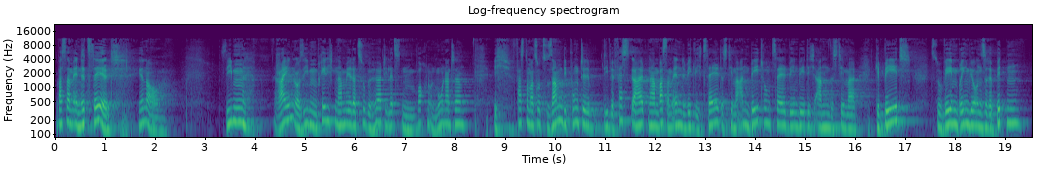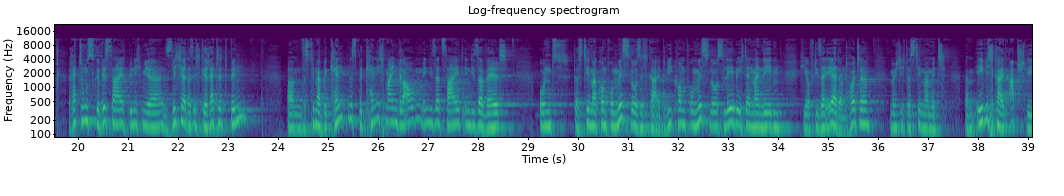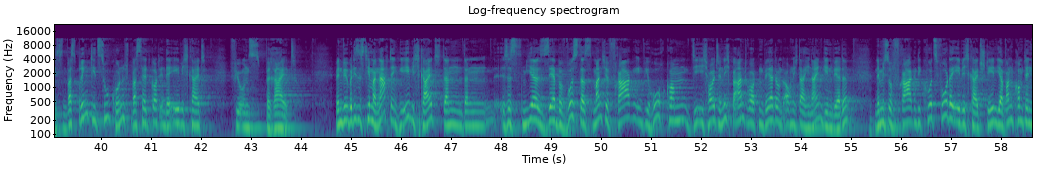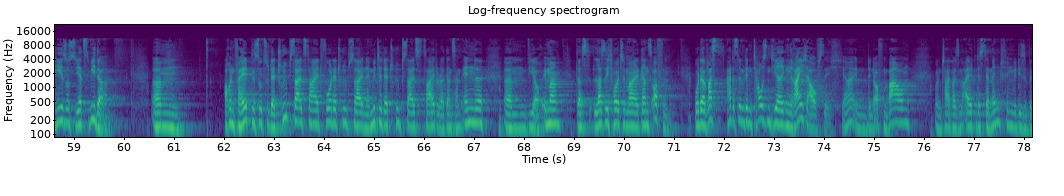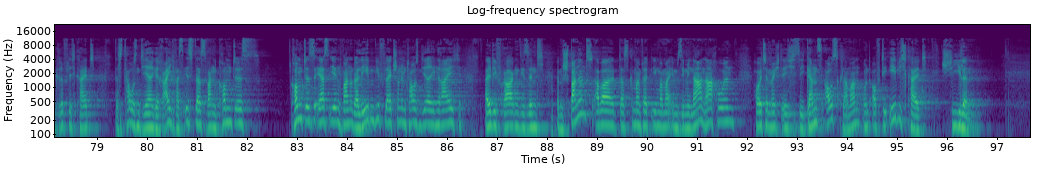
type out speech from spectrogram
Was am Ende zählt, genau. Sieben Reihen oder sieben Predigten haben wir dazu gehört, die letzten Wochen und Monate. Ich fasse nochmal so zusammen die Punkte, die wir festgehalten haben, was am Ende wirklich zählt. Das Thema Anbetung zählt, wen bete ich an, das Thema Gebet, zu wem bringen wir unsere Bitten, Rettungsgewissheit, bin ich mir sicher, dass ich gerettet bin. Ähm, das Thema Bekenntnis, bekenne ich meinen Glauben in dieser Zeit, in dieser Welt und das Thema Kompromisslosigkeit. Wie kompromisslos lebe ich denn mein Leben hier auf dieser Erde? Und heute möchte ich das Thema mit ähm, Ewigkeit abschließen. Was bringt die Zukunft? Was hält Gott in der Ewigkeit für uns bereit? Wenn wir über dieses Thema nachdenken, Ewigkeit, dann, dann ist es mir sehr bewusst, dass manche Fragen irgendwie hochkommen, die ich heute nicht beantworten werde und auch nicht da hineingehen werde. Nämlich so Fragen, die kurz vor der Ewigkeit stehen. Ja, wann kommt denn Jesus jetzt wieder? Ähm, auch im Verhältnis so zu der Trübsalzeit, vor der Trübsal, in der Mitte der Trübsalzeit oder ganz am Ende, ähm, wie auch immer. Das lasse ich heute mal ganz offen. Oder was hat es mit dem tausendjährigen Reich auf sich? Ja, in den Offenbarungen und teilweise im Alten Testament finden wir diese Begrifflichkeit, das tausendjährige Reich. Was ist das? Wann kommt es? Kommt es erst irgendwann oder leben wir vielleicht schon im tausendjährigen Reich? All die Fragen, die sind ähm, spannend, aber das kann man vielleicht irgendwann mal im Seminar nachholen. Heute möchte ich sie ganz ausklammern und auf die Ewigkeit schielen.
